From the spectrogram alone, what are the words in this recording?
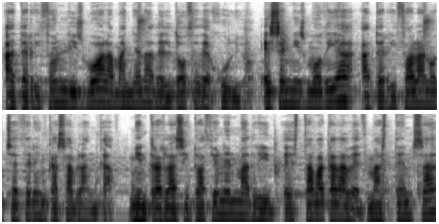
aterrizó en Lisboa la mañana del 12 de julio. Ese mismo día aterrizó al anochecer en Casablanca. Mientras la situación en Madrid estaba cada vez más tensa,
